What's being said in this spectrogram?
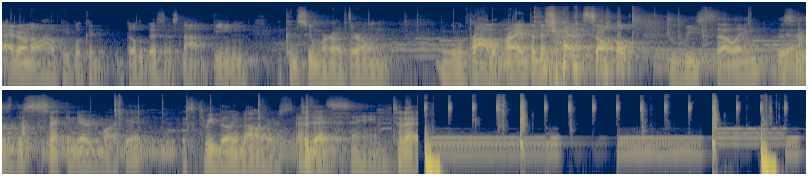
I don't know how people could build a business not being a consumer of their own problem, right? That they're trying to solve. Reselling, this Yeah. is the secondary market. It's $3 billion That's today. insane. Today.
